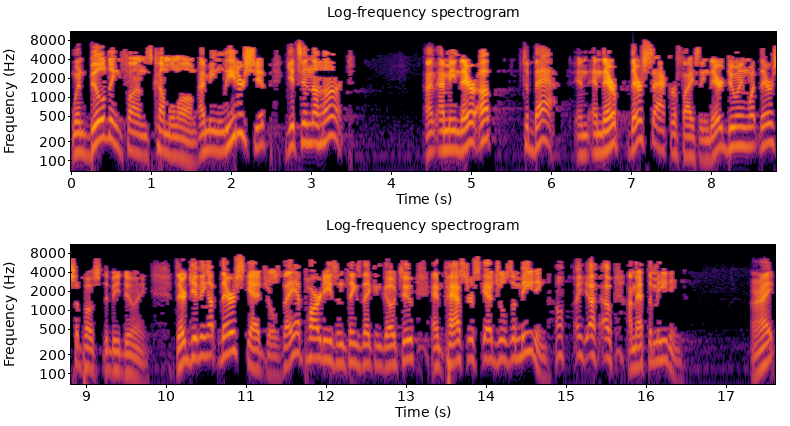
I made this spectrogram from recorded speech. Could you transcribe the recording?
when building funds come along. I mean, leadership gets in the hunt. I, I mean, they're up to bat and, and they're they're sacrificing. They're doing what they're supposed to be doing. They're giving up their schedules. They have parties and things they can go to, and pastor schedules a meeting. Oh, yeah, I'm at the meeting. All right,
